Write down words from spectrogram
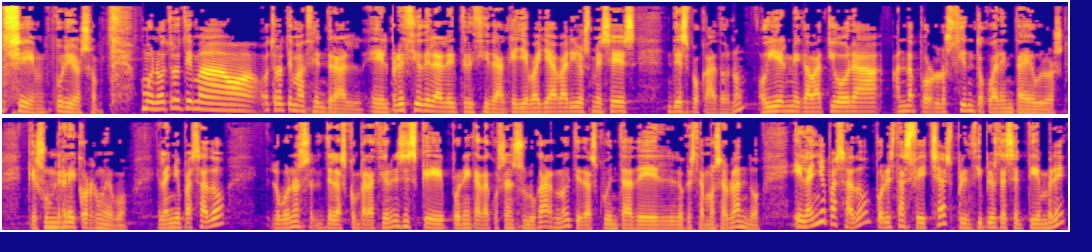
sí, curioso. Bueno, otro tema, otro tema central, el precio de la electricidad, que lleva ya varios meses desbocado. ¿no? Hoy el megavatio hora anda por los 140 euros, que es un récord nuevo. El año pasado lo bueno de las comparaciones es que pone cada cosa en su lugar, ¿no? Y te das cuenta de lo que estamos hablando. El año pasado, por estas fechas, principios de septiembre,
